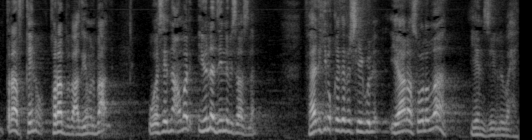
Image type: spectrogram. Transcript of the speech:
مترافقين قراب بعضهم البعض. وسيدنا عمر ينادي النبي صلى الله عليه وسلم. فهذه الوقيته فاش يقول يا رسول الله ينزل الوحي.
